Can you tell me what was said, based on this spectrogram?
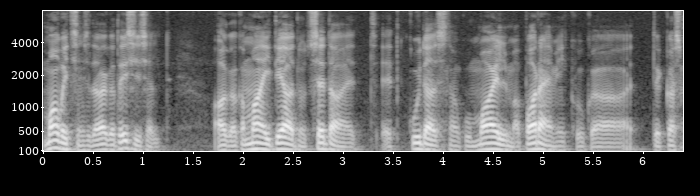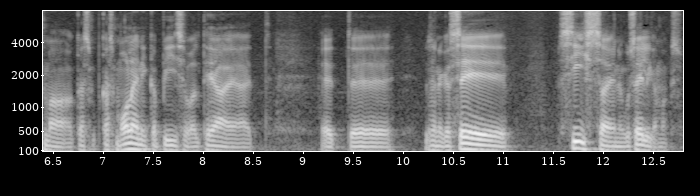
ma võtsin seda väga tõsiselt, aga ka ma ei teadnud seda, et, et kuidas nagu maailma paremikuga, et kas ma, kas, kas ma olen ikka piisavalt hea ja et et ühesõnaga see, siis sai nagu selgemaks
